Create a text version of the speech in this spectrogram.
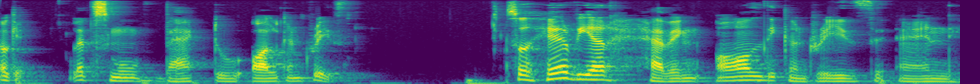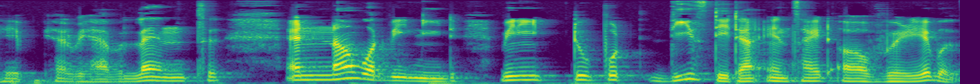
okay let's move back to all countries. So here we are having all the countries and here we have length. And now what we need we need to put these data inside a variable.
